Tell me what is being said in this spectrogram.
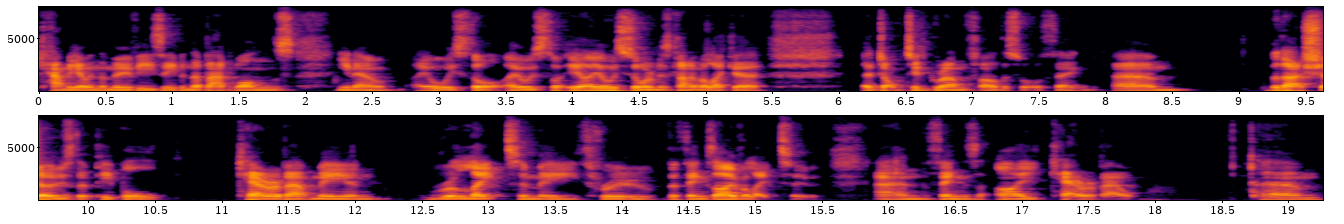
cameo in the movies, even the bad ones. You know, I always thought I always thought I always saw him as kind of a, like a adopted grandfather sort of thing. Um, but that shows that people care about me and relate to me through the things I relate to and the things I care about. Um,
